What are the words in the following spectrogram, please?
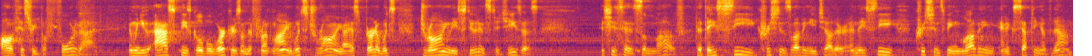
all of history before that. And when you ask these global workers on the front line, what's drawing? I asked Berna, what's drawing these students to Jesus? And she says, the love, that they see Christians loving each other and they see Christians being loving and accepting of them.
